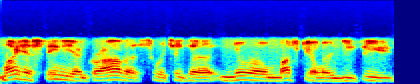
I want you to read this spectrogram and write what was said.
myasthenia gravis, which is a neuromuscular disease.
